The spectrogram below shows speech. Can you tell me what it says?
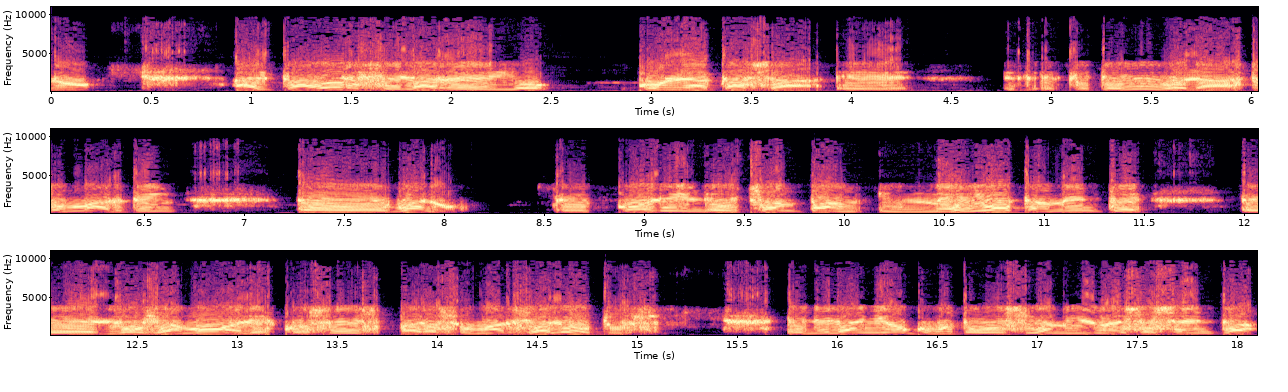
¿no? Al caerse el arreglo con la casa eh, que te digo, la Aston Martin, eh, bueno, Colin Champan inmediatamente eh, lo llamó al escocés para sumarse a Lotus. En el año, como te decía, 1960,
